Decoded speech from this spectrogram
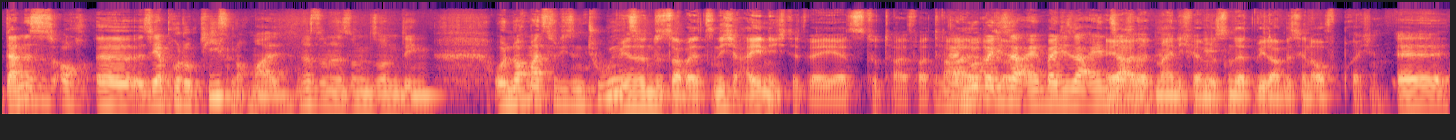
dann ist es auch äh, sehr produktiv nochmal, ne, so, eine, so, ein, so ein Ding. Und nochmal zu diesen Tools. Wir sind uns aber jetzt nicht einig, das wäre jetzt total fatal. Ja, nur bei, also, dieser, bei dieser einen ja, Sache. Ja, das meine ich, wir müssen das wieder ein bisschen aufbrechen. Äh,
